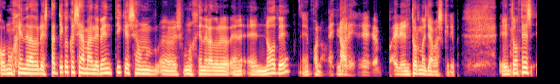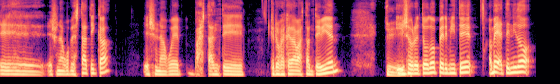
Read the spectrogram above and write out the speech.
un generador estático que se llama Eleventy, que es un, eh, es un generador en, Node, eh, bueno, en Node, el entorno JavaScript. Entonces, es una web estática, es una web bastante, creo que queda bastante bien, y sobre todo permite, a ver, ha tenido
